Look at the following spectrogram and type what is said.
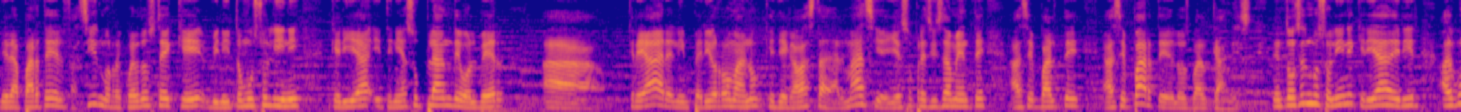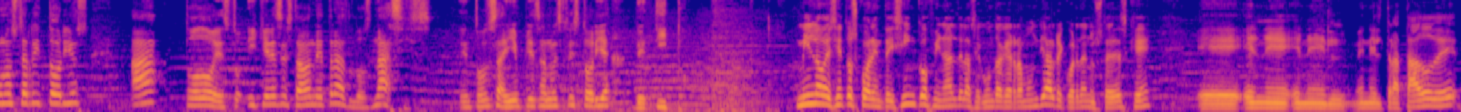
de la parte del fascismo. Recuerda usted que Benito Mussolini quería y tenía su plan de volver a crear el imperio romano que llegaba hasta Dalmacia y eso precisamente hace parte, hace parte de los Balcanes. Entonces Mussolini quería adherir algunos territorios a todo esto. ¿Y quiénes estaban detrás? Los nazis. Entonces ahí empieza nuestra historia de Tito. 1945, final de la Segunda Guerra Mundial. Recuerden ustedes que eh, en, eh, en, el, en el tratado de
